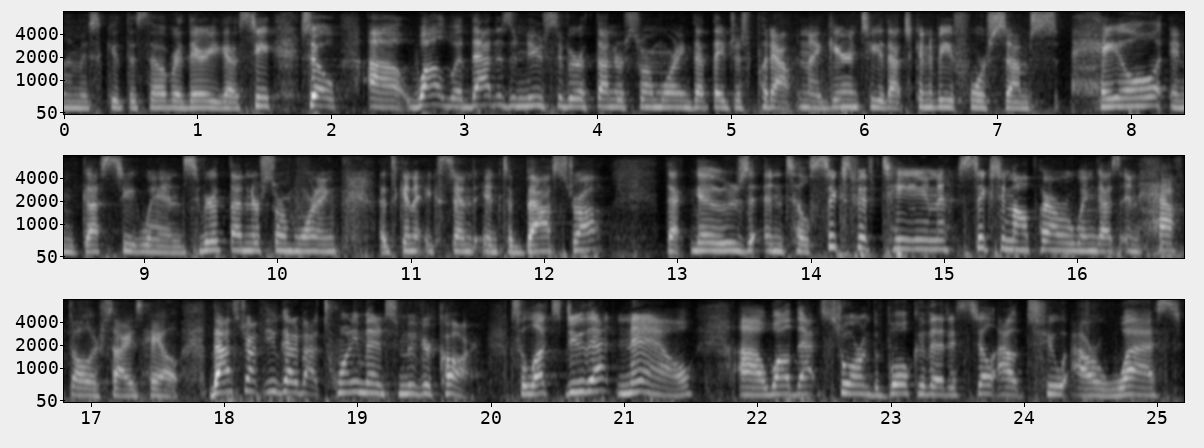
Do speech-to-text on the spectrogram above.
Let me scoot this over. There you go. See, so uh, Wildwood, that is a new severe thunderstorm warning that they just put out, and I guarantee you that's going to be for some hail and gusty winds. Severe thunderstorm warning that's going to extend into Bastrop. That goes until 615, 60 mile per hour wind gusts and half dollar size hail. Bastrop, you've got about 20 minutes to move your car. So let's do that now uh, while that storm, the bulk of it is still out to our west.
